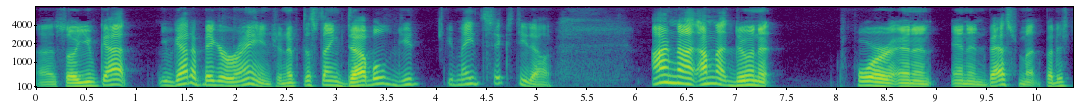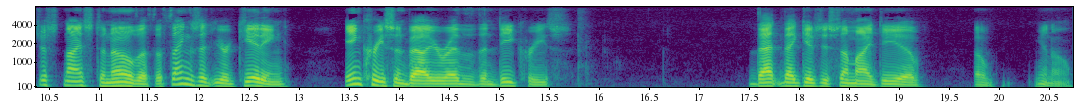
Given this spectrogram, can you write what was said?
uh, so you've got you've got a bigger range and if this thing doubled you you made $60 i'm not i'm not doing it for an an investment but it's just nice to know that the things that you're getting increase in value rather than decrease that that gives you some idea of, of you know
